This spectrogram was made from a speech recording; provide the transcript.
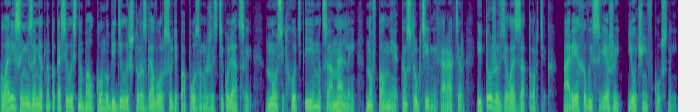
Лариса незаметно покосилась на балкон, убедилась, что разговор, судя по позам и жестикуляции, носит хоть и эмоциональный, но вполне конструктивный характер, и тоже взялась за тортик. Ореховый, свежий и очень вкусный.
